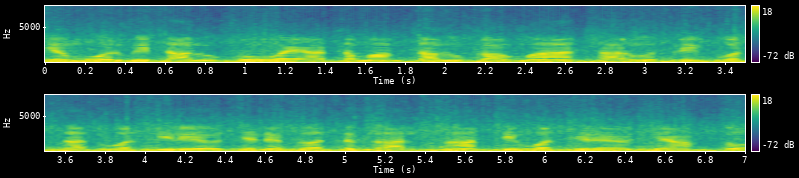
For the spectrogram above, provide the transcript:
કે મોરબી તાલુકો હોય, આ તમામ તાલુકામાં સાર્વત્રિક વરસાદ વરસી રહ્યો છે અને ગતકાલ સાંજથી વરસી રહ્યો છે. આમ તો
